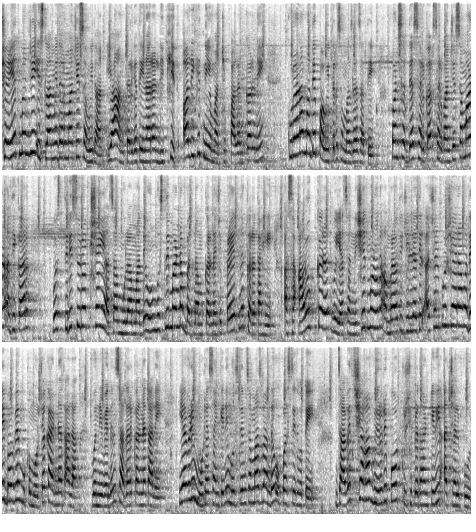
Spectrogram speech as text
शर्यत म्हणजे इस्लामी धर्माचे संविधान. या अंतर्गत येणाऱ्या लिखित अलिखित नियमांचे पालन करणे कुराणामध्ये पवित्र समजल्या जाते. पण सध्या सरकार सर्वांचे समान अधिकार व स्त्री सुरक्षा याचा मुलामा देऊन मुस्लिमांना बदनाम करण्याचे प्रयत्न करत आहे असा आरोप करत व याचा निषेध म्हणून अमरावती जिल्ह्यातील अचलपूर शहरामध्ये भव्य मुकमोर्चा काढण्यात आला व निवेदन सादर करण्यात आले. यावेळी मोठ्या संख्येने मुस्लिम समाज बांधव उपस्थित होते. Javed Shah bureau report Krushipradhan TV Achalpur.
